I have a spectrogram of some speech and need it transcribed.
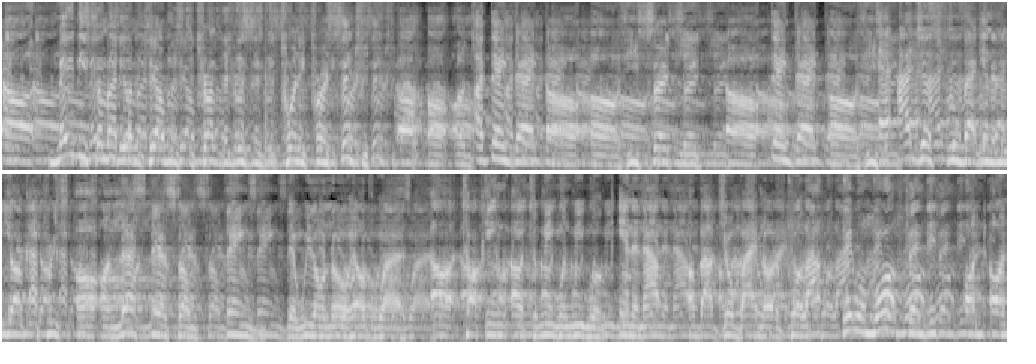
Uh, maybe somebody ought to tell Mr. Trump that this is the 21st century. I think that he certainly think that he. I just flew back into New York. I preached unless there's some things that we don't know health wise. talking to me when we were in and out about Joe Biden or to pull out, they were more offended on, on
